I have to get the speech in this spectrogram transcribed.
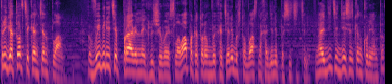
Приготовьте контент-план. Выберите правильные ключевые слова, по которым вы хотели бы, чтобы вас находили посетители. Найдите 10 конкурентов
